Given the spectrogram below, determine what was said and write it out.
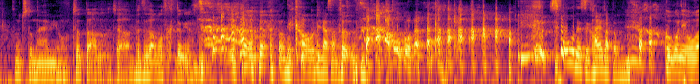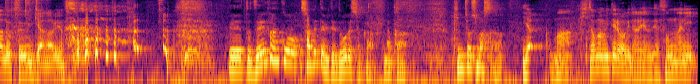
そのちょっと悩みを。ちょっとあのじゃあ仏壇も作っておきます。で顔になさんです。そうです。早かったもんね。ここに拝んどくと運気上がるよ。えっと前半こう喋ってみてどうでしたか？なんか緊張しました？あいやまあ人が見てるわけじゃないのでそんなに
